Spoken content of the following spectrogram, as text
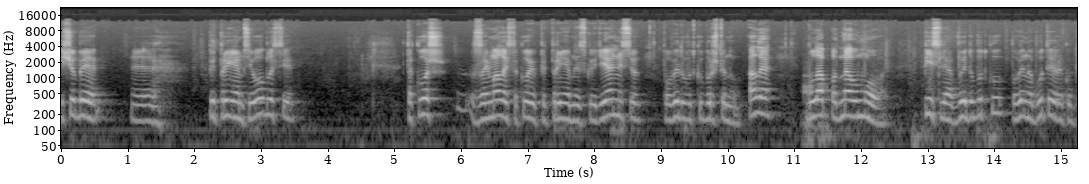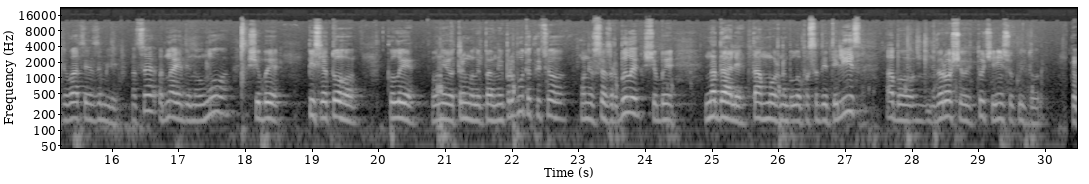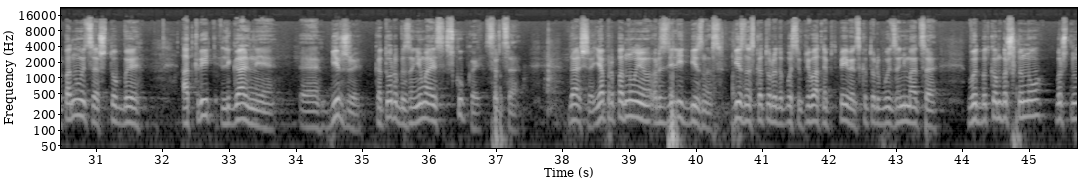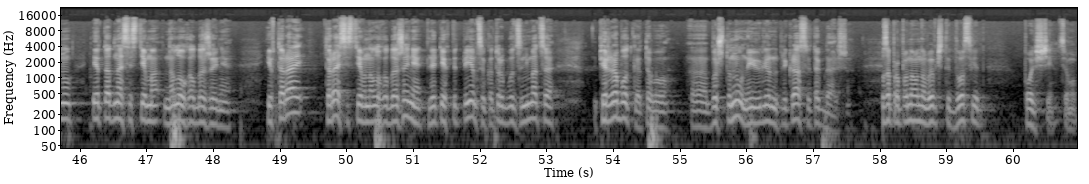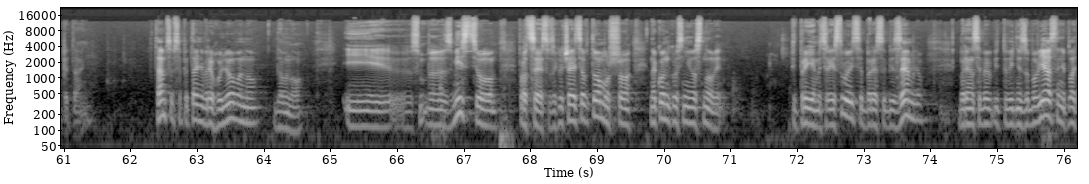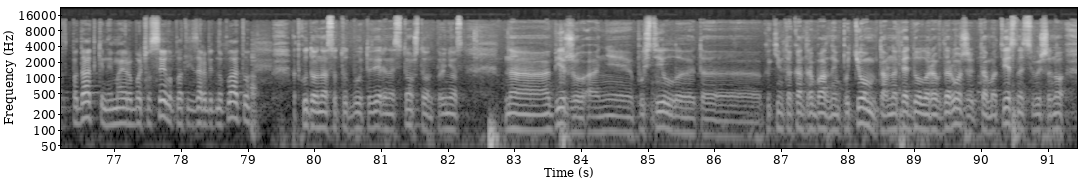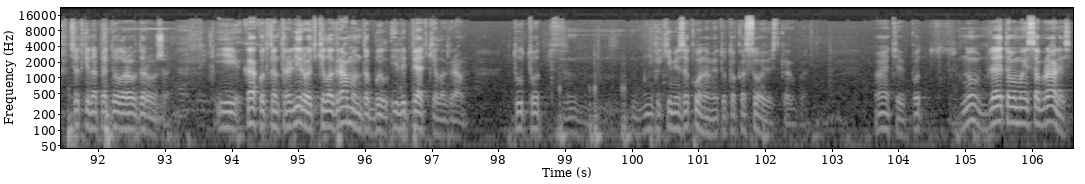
І щоб е, підприємці області також займалися такою підприємницькою діяльністю по видобутку бурштину. Але була б одна умова. Після видобутку повинна бути рекультивація землі. А це одна єдина умова, щоб після того, коли вони отримали певний прибуток від цього, вони все зробили, щоб надалі там можна було посадити ліс або вирощувати ту чи іншу культуру. Пропонуется, чтобы открыть легальные э, биржи, которые бы занимались скупкой сырца. Дальше. Я пропоную разделить бизнес. Бизнес, который, допустим, приватный предприниматель, который будет заниматься выработком бурштину, бурштину, это одна система налогообложения. И вторая, вторая система налогообложения для тех предприемцев, которые будут заниматься переработкой того э, бурштину на ювелирные прикрасы и так дальше. Запропоновано вивчити досвід Польщі в цьому питанні. Там це все питання врегульовано давно. І зм- зміст цього процесу заключається в тому, що на конкурсній основі підприємець реєструється, бере собі землю, бере на себе відповідні зобов'язання, платить податки, наймає робочу силу, платить заробітну плату. Откуда у нас вот тут будет уверенность в том, что он принес на биржу, а не пустил это каким-то контрабандным путем, там на 5 долларов дороже, там ответственность выше, но все-таки на 5 долларов дороже. И как вот контролировать, килограмм он добыл или 5 килограмм? Тут вот никакими законами, тут только совесть как бы. Знаете, вот, ну, для этого мы и собрались.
